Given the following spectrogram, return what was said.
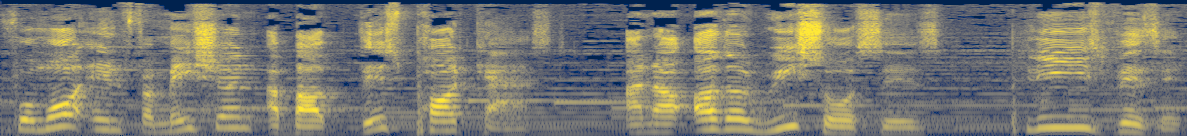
For more information about this podcast and our other resources, please visit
